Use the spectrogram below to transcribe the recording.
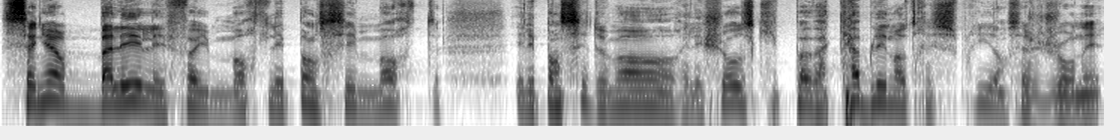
Seigneur, balaye les feuilles mortes, les pensées mortes et les pensées de mort et les choses qui peuvent accabler notre esprit dans cette journée.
